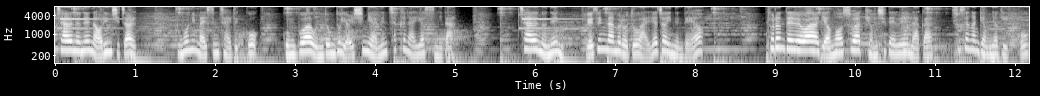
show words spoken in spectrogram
차은우는 어린 시절 부모님 말씀 잘 듣고 공부와 운동도 열심히 하는 착한 아이였습니다. 차은우는 뇌생남으로도 알려져 있는데요. 토론대회와 영어 수학 경시대회에 나가 수상한 경력이 있고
